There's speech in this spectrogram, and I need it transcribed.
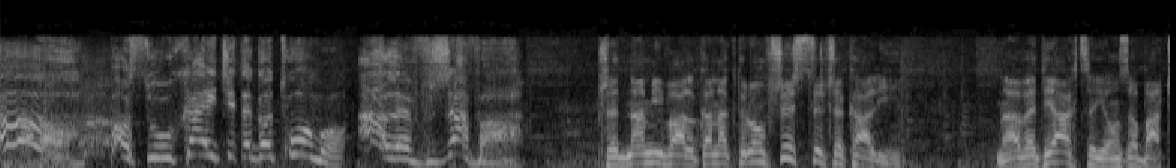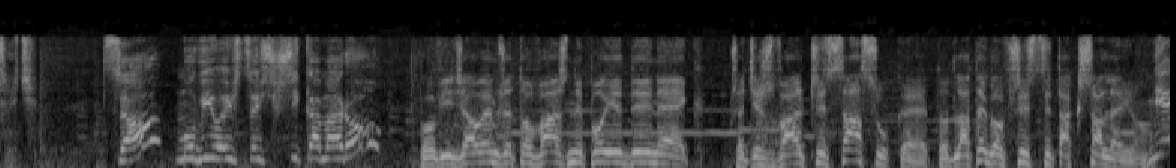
O! Posłuchajcie tego tłumu, ale wrzawa! Przed nami walka, na którą wszyscy czekali. Nawet ja chcę ją zobaczyć. Co? Mówiłeś coś Shikamaru? Powiedziałem, że to ważny pojedynek. Przecież walczy Sasuke, to dlatego wszyscy tak szaleją. Nie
